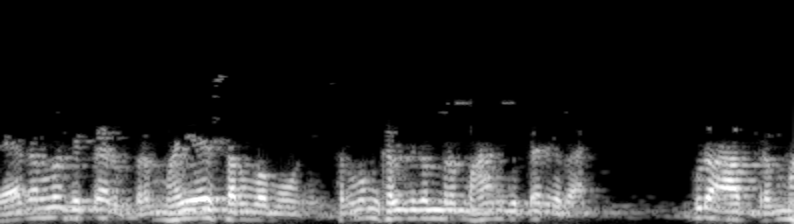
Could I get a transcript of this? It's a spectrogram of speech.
వేదంలో చెప్పారు బ్రహ్మయే సర్వము అని. సర్వం కల్విదం బ్రహ్మ అని చెప్పారు కదా. ఇప్పుడు ఆ బ్రహ్మ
